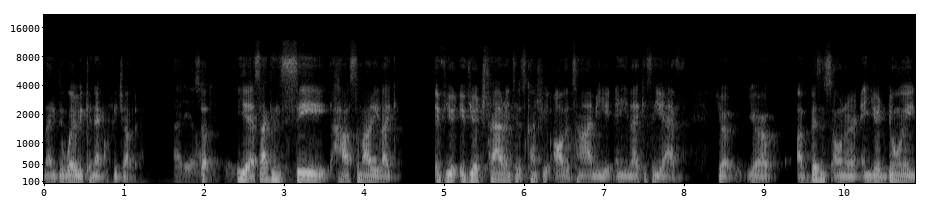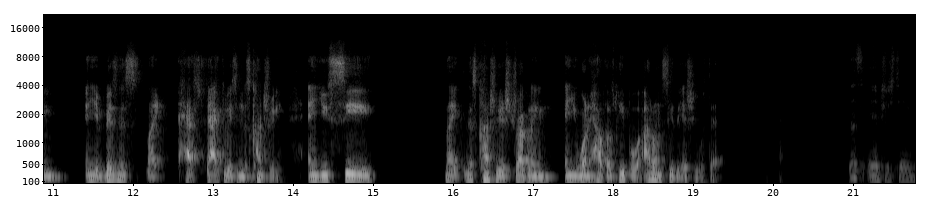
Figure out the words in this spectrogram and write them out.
like the way we connect with each other. Ideologically. Yes, I can see how somebody like if you if you're traveling to this country all the time and you, and you like you say you have you're you're a business owner and you're doing and your business like has factories in this country and you see like this country is struggling and you want to help those people, I don't see the issue with that. That's interesting.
